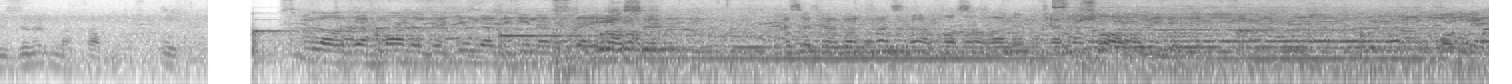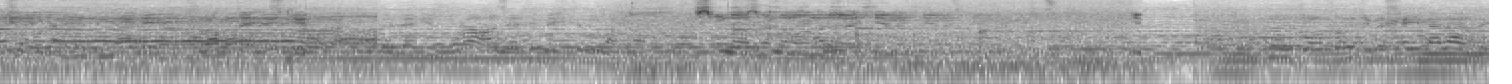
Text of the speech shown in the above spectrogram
Hızır'ın makamıdır. Bu. Bismillahirrahmanirrahim. Burası Hz. Eberfez ve Abbas Ağa'nın gelip Yani Kur'an nehri. Bura Hz. Mehdi'nin lakabı. Bismillahirrahmanirrahim. Gördüğü gibi heymelerdi.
